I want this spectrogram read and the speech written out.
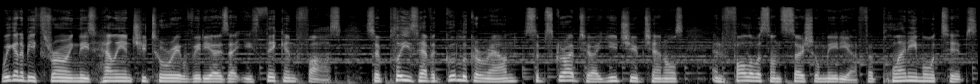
We're going to be throwing these HALion tutorial videos at you thick and fast, so please have a good look around, subscribe to our YouTube channels, and follow us on social media for plenty more tips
